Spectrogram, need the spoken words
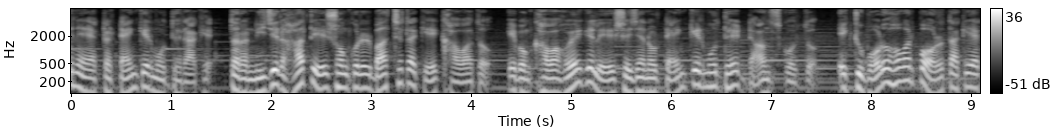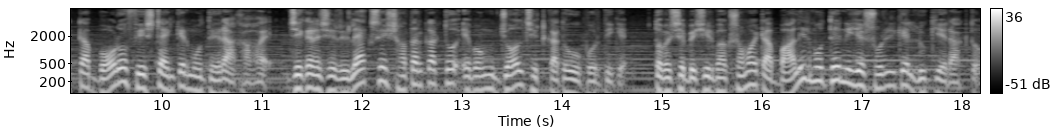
এনে একটা ট্যাঙ্কের মধ্যে রাখে। তারা নিজের হাতে শঙ্করের বাচ্চাটাকে খাওয়াতো এবং খাওয়া হয়ে গেলে সে যেন ট্যাঙ্কের মধ্যে ডান্স করত। একটু বড় হওয়ার পর তাকে একটা বড় ফিশ ট্যাঙ্কের মধ্যে রাখা হয়, যেখানে সে রিল্যাক্সে সাঁতার কাটতো এবং জল ছিটকাতো উপর দিকে। তবে সে বেশিরভাগ সময়টা বালির মধ্যে নিজের শরীরকে লুকিয়ে রাখত।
